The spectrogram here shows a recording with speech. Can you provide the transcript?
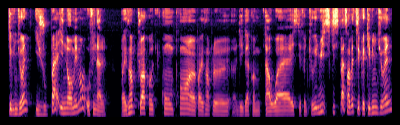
Kevin Durant, il joue pas énormément au final. Par exemple, tu vois, quand on prend, euh, par exemple, euh, des gars comme Kawhi, Stephen Curry, lui, ce qui se passe, en fait, c'est que Kevin Durant,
